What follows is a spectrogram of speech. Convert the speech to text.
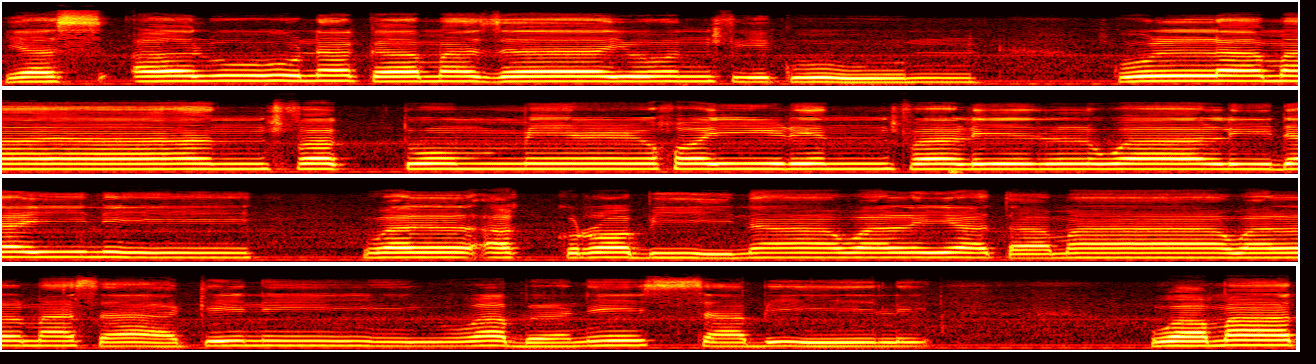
Yas'alunaka mazayun fikun. Kullama anfakta أنفقتم من خير فللوالدين والأقربين واليتامى والمساكين وابن السبيل وما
